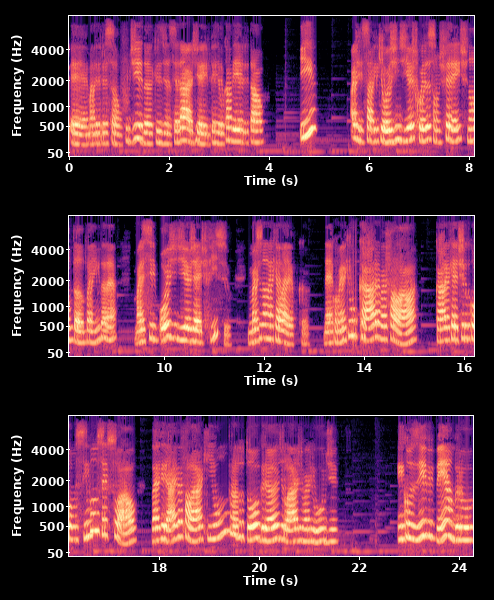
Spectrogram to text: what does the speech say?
é, uma depressão fodida, crise de ansiedade, aí ele perdeu o cabelo e tal. E a gente sabe que hoje em dia as coisas são diferentes, não tanto ainda, né? Mas se hoje em dia já é difícil, imagina naquela época, né? Como é que o cara vai falar, o cara que é tido como símbolo sexual, vai virar e vai falar que um produtor grande lá de Hollywood, inclusive membro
